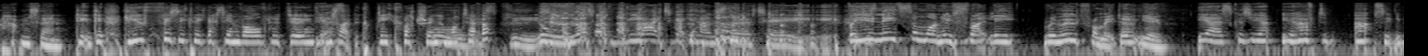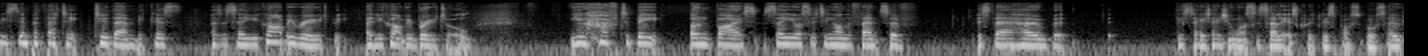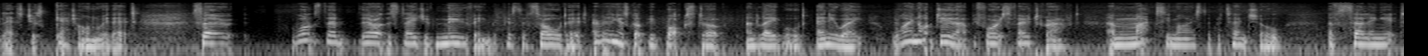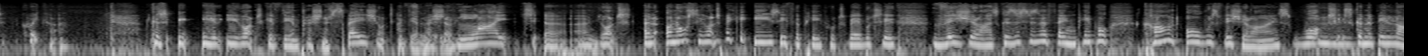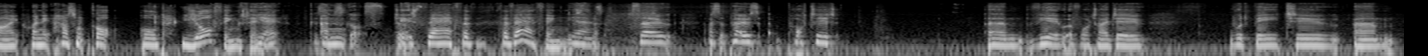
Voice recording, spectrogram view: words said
happens then? Do, do, do you physically get involved with doing things Yes. like the decluttering and whatever? yes, please. Ooh, lots- like to get your hands dirty. But you need someone who's slightly removed from it, don't you? Yes, because you ha- you have to absolutely be sympathetic to them because, as I say, you can't be rude, but and you can't be brutal. You have to be unbiased. Say you're sitting on the fence of it's their home, but the estate agent wants to sell it as quickly as possible. So let's just get on with it. So once they're they're at the stage of moving because they've sold it, everything has got to be boxed up and labelled anyway. Why not do that before it's photographed and maximise the potential of selling it quicker? Because you, you want to give the impression of space, you want to give the impression of light, uh, and you want, to, and, and also you want to make it easy for people to be able to visualize. Because this is the thing, people can't always visualize what Mm-hmm. it's going to be like when it hasn't got all your things in Yeah, it, and it's got stuff. it's there for for their things. Yes. So I suppose a potted um, view of what I do would be to um,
